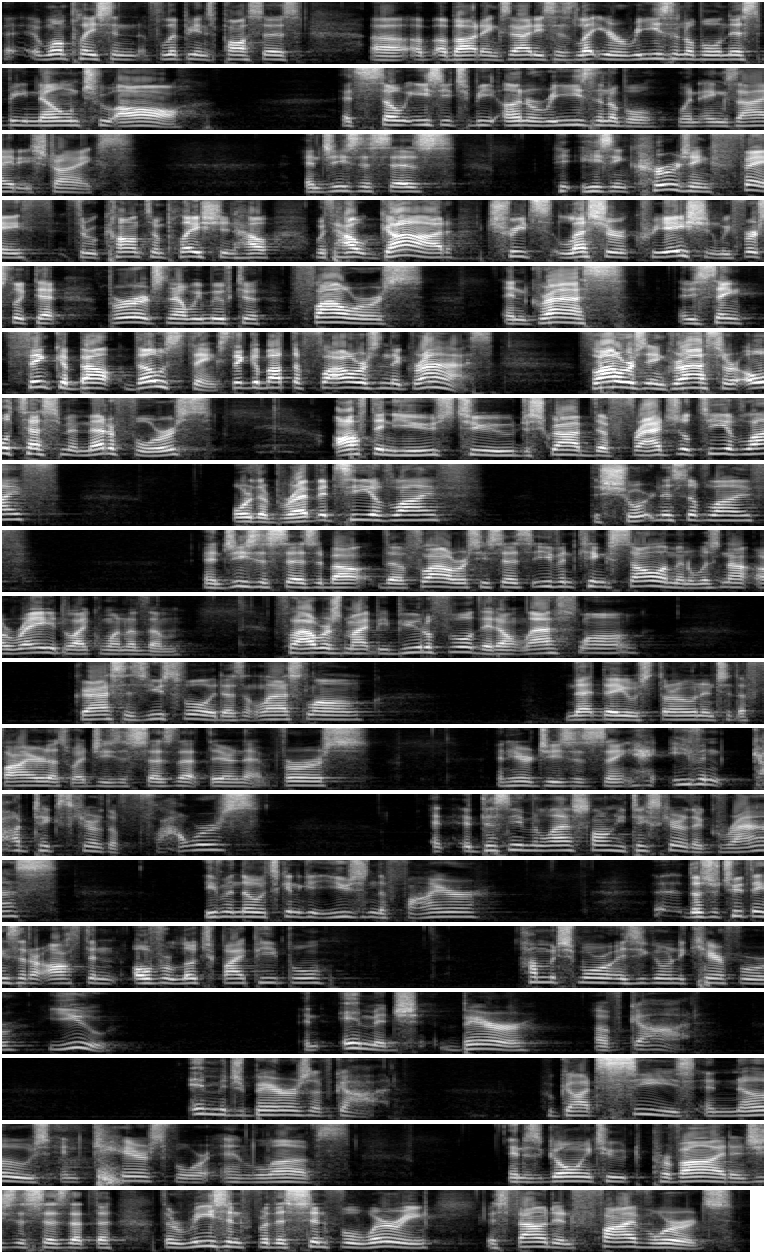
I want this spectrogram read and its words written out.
At one place in Philippians, Paul says uh, about anxiety, he says, Let your reasonableness be known to all. It's so easy to be unreasonable when anxiety strikes. And Jesus says, he, He's encouraging faith through contemplation how, with how God treats lesser creation. We first looked at birds, now we move to flowers and grass and he's saying, think about those things. Think about the flowers and the grass. Flowers and grass are Old Testament metaphors often used to describe the fragility of life or the brevity of life, the shortness of life. And Jesus says about the flowers, he says, even King Solomon was not arrayed like one of them. Flowers might be beautiful, they don't last long. Grass is useful, it doesn't last long. And that day was thrown into the fire. That's why Jesus says that there in that verse. And here Jesus is saying, hey, even God takes care of the flowers. It, it doesn't even last long. He takes care of the grass, even though it's going to get used in the fire. Those are two things that are often overlooked by people. How much more is He going to care for you, an image bearer of God? Image bearers of God who God sees and knows and cares for and loves and is going to provide. And Jesus says that the, the reason for this sinful worry is found in five words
